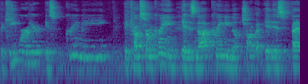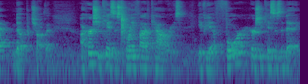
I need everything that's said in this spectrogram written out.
The key word here is creamy. It comes from cream. It is not creamy milk chocolate. It is fat milk chocolate. A Hershey Kiss is 25 calories. If you have four Hershey Kisses a day,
